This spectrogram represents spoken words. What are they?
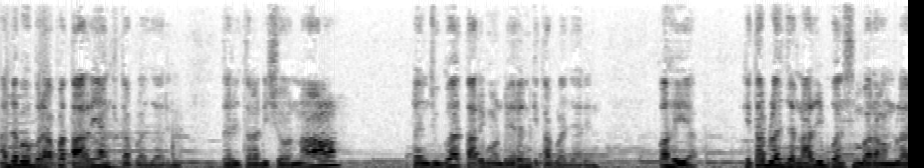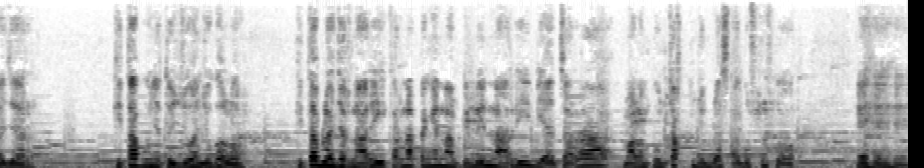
Ada beberapa tari yang kita pelajarin, dari tradisional dan juga tari modern kita pelajarin. Oh iya, kita belajar nari bukan sembarangan belajar. Kita punya tujuan juga loh. Kita belajar nari karena pengen nampilin nari di acara malam puncak 17 Agustus loh. Hehehe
